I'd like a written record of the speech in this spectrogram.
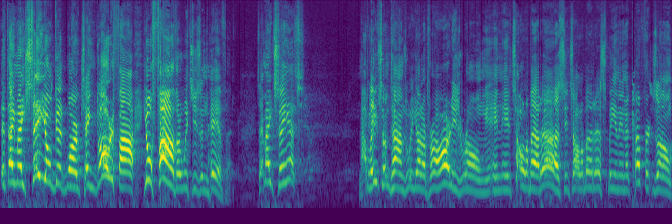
that they may see your good works and glorify your Father which is in heaven. Does that make sense? I believe sometimes we got our priorities wrong, and it's all about us. It's all about us being in a comfort zone.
